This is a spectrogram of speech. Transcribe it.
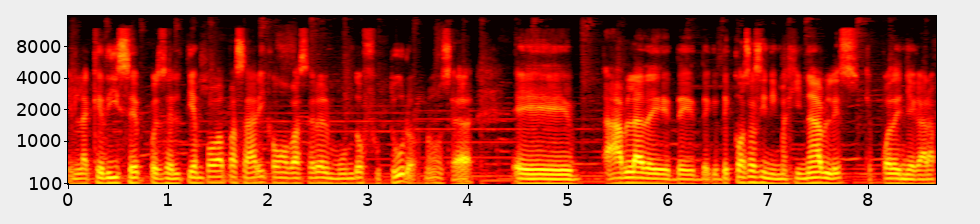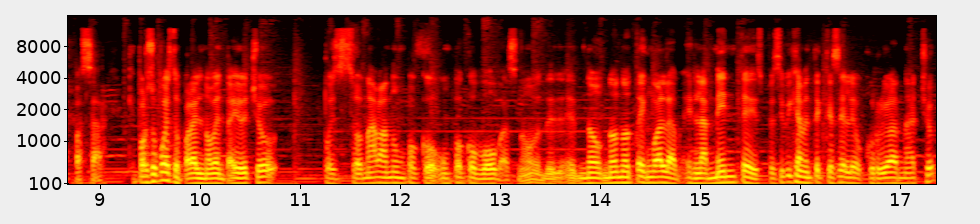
en la que dice, pues el tiempo va a pasar y cómo va a ser el mundo futuro, ¿no? O sea, eh, habla de, cosas inimaginables que pueden llegar a pasar. Que por supuesto, para el 98, pues sonaban un poco, un poco bobas, ¿no? no, no, no tengo en la mente específicamente qué se le ocurrió a Nacho,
